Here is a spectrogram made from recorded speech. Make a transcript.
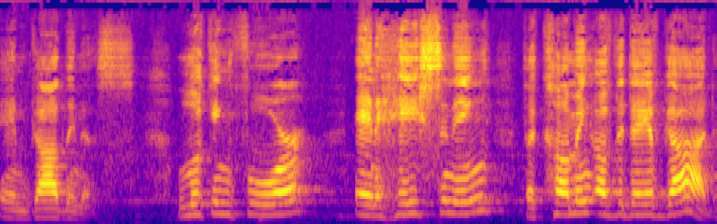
and godliness, looking for and hastening the coming of the day of God,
